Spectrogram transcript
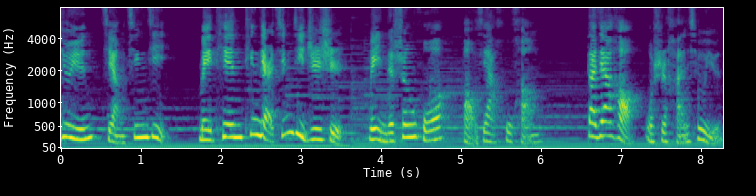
秀云讲经济，每天听点经济知识，为你的生活保驾护航。大家好，我是韩秀云。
